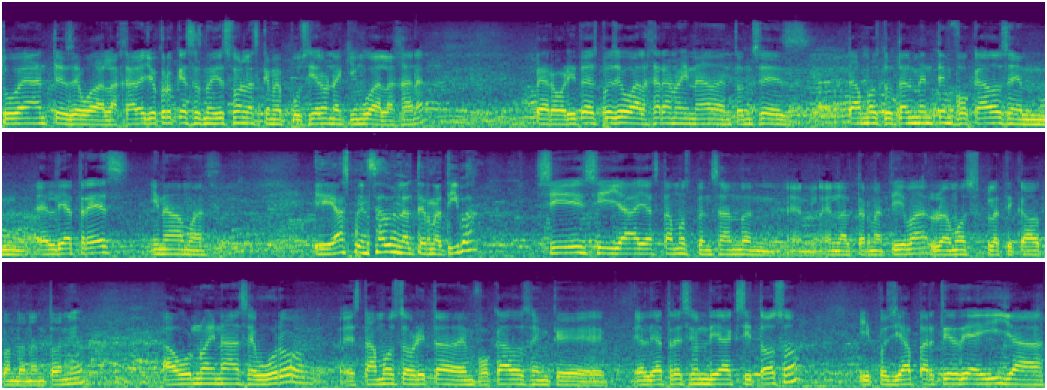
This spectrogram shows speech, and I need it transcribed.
tuve antes de Guadalajara. Yo creo que esas novias fueron las que me pusieron aquí en Guadalajara. Pero ahorita después de Guadalajara no hay nada. Entonces estamos totalmente enfocados en el día 3 y nada más. Eh, ¿Has pensado en la alternativa? Sí, sí, ya, ya estamos pensando en, en- en la alternativa. Lo hemos platicado con don Antonio. Aún no hay nada seguro. Estamos ahorita enfocados en que el día 3 sea un día exitoso. Y pues ya a partir de ahí ya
